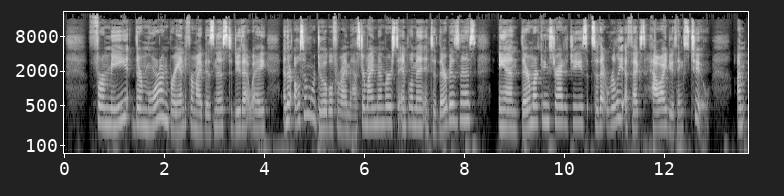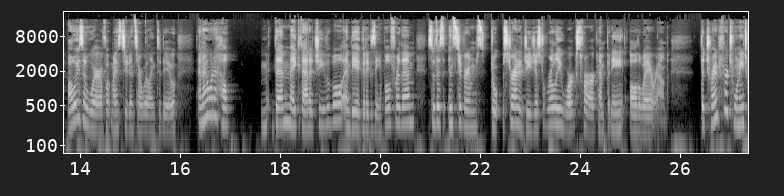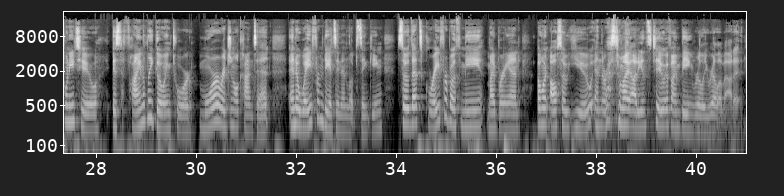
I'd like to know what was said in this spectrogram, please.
For me, they're more on brand for my business to do that way. And they're also more doable for my mastermind members to implement into their business and their marketing strategies. So that really affects how I do things too. I'm always aware of what my students are willing to do, and I want to help them make that achievable and be a good example for them. So this Instagram st- strategy just really works for our company all the way around. The trend for 2022 is finally going toward more original content and away from dancing and lip syncing. So that's great for both me, my brand, oh, and also you and the rest of my audience too, if I'm being really real about it.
